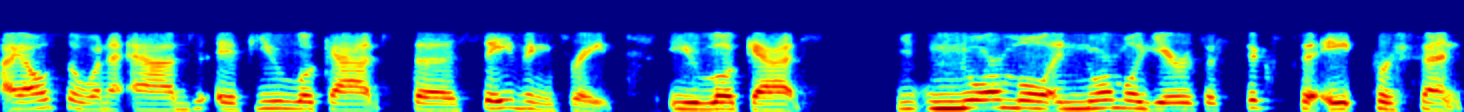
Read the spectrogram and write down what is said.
I also want to add if you look at the savings rates, you look at normal in normal years a six to eight percent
